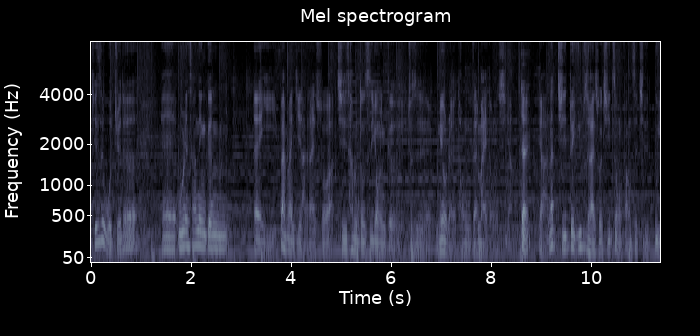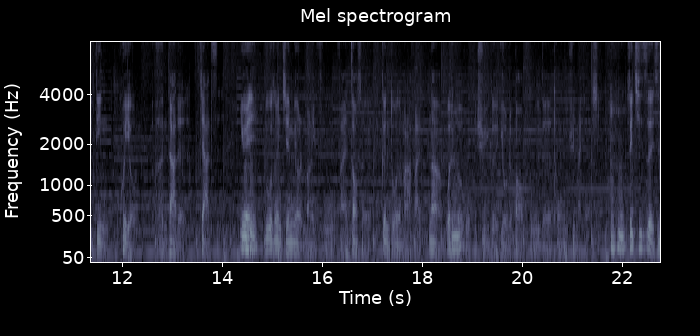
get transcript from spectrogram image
其实我觉得。呃、欸，无人商店跟呃、欸、以贩卖机来说啊，其实他们都是用一个就是没有人的通路在卖东西啊。对对啊，那其实对 user 来说，其实这种方式其实不一定会有很大的价值，因为如果说你今天没有人帮你服务，反而造成更多的麻烦，那为何我不去一个有人帮我服务的通路去买东西？嗯哼。所以其实这也是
